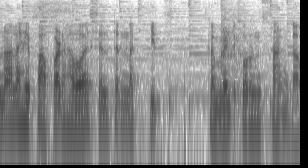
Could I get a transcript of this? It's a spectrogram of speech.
कुणाला हे पापड हवं असेल तर नक्कीच कमेंट करून सांगा.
